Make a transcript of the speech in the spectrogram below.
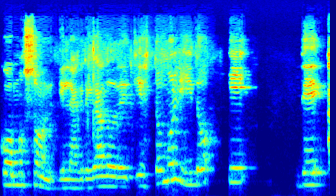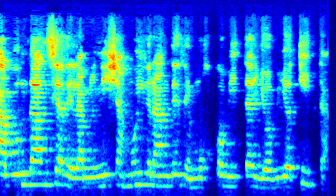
como son el agregado de tiesto molido y de abundancia de laminillas muy grandes de muscovita y obiotita,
